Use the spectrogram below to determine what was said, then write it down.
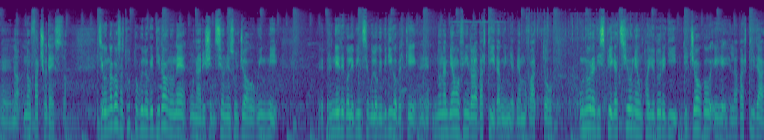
eh, no, non faccio testo. Seconda cosa, tutto quello che dirò non è una recensione sul gioco, quindi eh, prendete con le pinze quello che vi dico perché eh, non abbiamo finito la partita, quindi abbiamo fatto un'ora di spiegazione e un paio d'ore di, di gioco e la partita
